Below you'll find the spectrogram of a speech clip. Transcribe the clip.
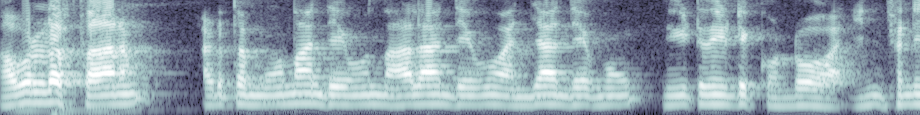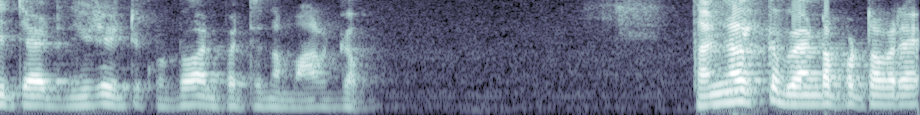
അവരുടെ സ്ഥാനം അടുത്ത മൂന്നാം ടൈമും നാലാം ടൈമും അഞ്ചാം ടൈമും നീട്ടി നീട്ടി കൊണ്ടുപോകാൻ ഇൻഫിനിറ്റായിട്ട് നീട്ടി നീട്ടി കൊണ്ടുപോകാൻ പറ്റുന്ന മാർഗം തങ്ങൾക്ക് വേണ്ടപ്പെട്ടവരെ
